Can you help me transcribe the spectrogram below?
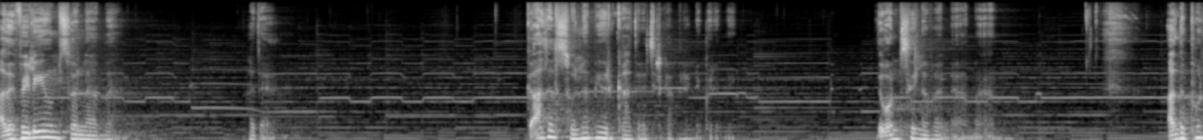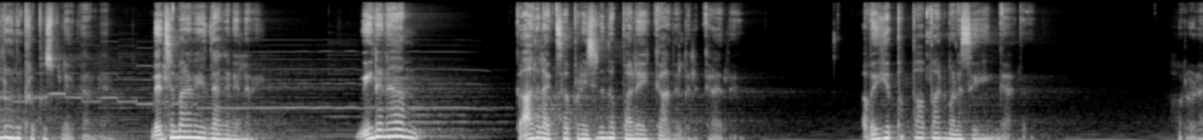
அதை வெளியும் சொல்லாம அத காதல் சொல்லாமே ஒரு காதல் வச்சிருக்காங்க ரெண்டு பேருமே. இது ஒன்ஸ் இல்லாம அந்த பொண்ணு வந்து ப்ரப்போஸ் பண்ணியிருக்காங்க. நிஜமானவே இதுதாங்க நிலைமை. என்னன்னா காதல் அக்செப்ட் பண்ணிச்சுன்னு இந்த பழைய காதல் இருக்காது. அவ எப்போ பாப்பான்னு மனசு எங்காது அவரோட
